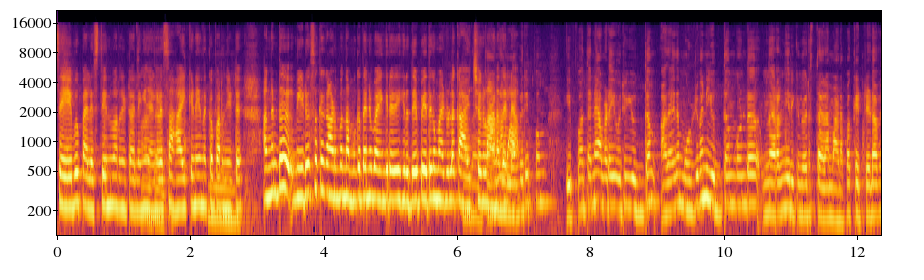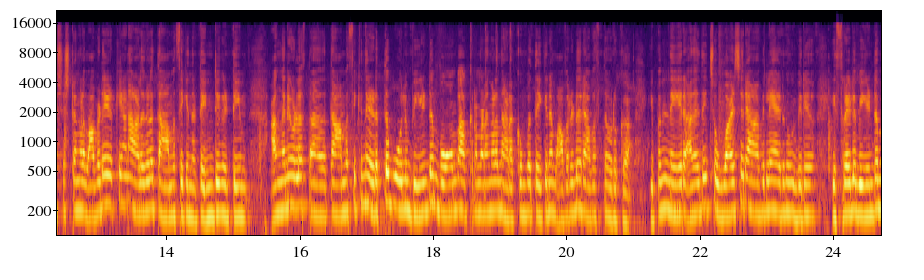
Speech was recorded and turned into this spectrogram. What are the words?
സേവ് പലസ്തീൻ എന്ന് പറഞ്ഞിട്ട് അല്ലെങ്കിൽ ഞങ്ങളെ സഹായിക്കണേ എന്നൊക്കെ പറഞ്ഞിട്ട്. അങ്ങനത്തെ വീഡിയോസ് ഒക്കെ കാണുമ്പോൾ നമുക്ക് തന്നെ ഭയങ്കര ഹൃദയഭേദകമായിട്ടുള്ള കാഴ്ചകളാണ് അതെല്ലാം. അവരിപ്പം ഇപ്പൊ തന്നെ അവിടെ ഒരു യുദ്ധം അതായത് മുഴുവൻ യുദ്ധം കൊണ്ട് നിറഞ്ഞിരിക്കുന്ന ഒരു സ്ഥലമാണ്. അപ്പൊ കെട്ടിടാവശിഷ്ടങ്ങളും അവിടെയൊക്കെയാണ് ആളുകൾ താമസിക്കുന്നത്. ടെന്റ് കെട്ടിയും അങ്ങനെയുള്ള താമസിക്കുന്ന ഇടത്ത് പോലും വീണ്ടും ബോംബ് ആക്രമണങ്ങൾ നടക്കുമ്പോഴത്തേക്കിനും അവരുടെ ഒരു അവസ്ഥ ഓർക്കുക. ഇപ്പം നേരെ അതായത് ചൊവ്വാഴ്ച രാവിലെ ആയിരുന്നു ഇവർ ഇസ്രായേൽ വീണ്ടും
